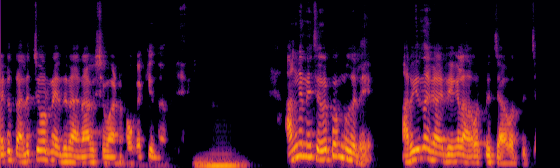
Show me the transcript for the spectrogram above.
എന്റെ തലച്ചോറിനെ എന്തിനാ അനാവശ്യമായിട്ട് പുകയ്ക്കുന്നതെന്ന് വിചാരിക്കും. അങ്ങനെ ചെറുപ്പം മുതലേ അറിയുന്ന കാര്യങ്ങൾ ആവർത്തിച്ച് ആവർത്തിച്ച്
